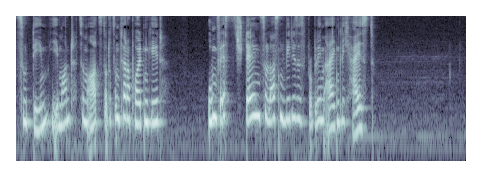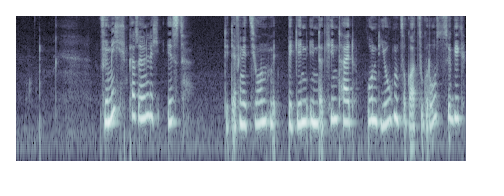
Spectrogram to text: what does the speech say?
zu dem jemand zum Arzt oder zum Therapeuten geht, um feststellen zu lassen, wie dieses Problem eigentlich heißt. Für mich persönlich ist die Definition mit Beginn in der Kindheit und Jugend sogar zu großzügig.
